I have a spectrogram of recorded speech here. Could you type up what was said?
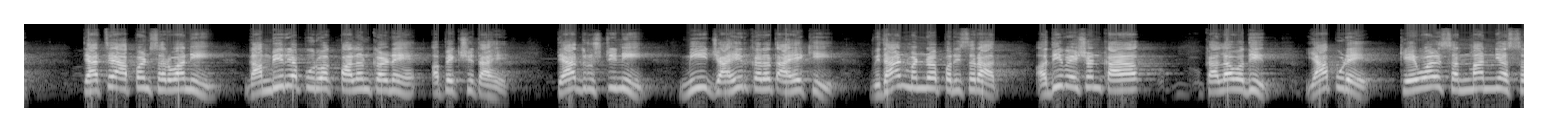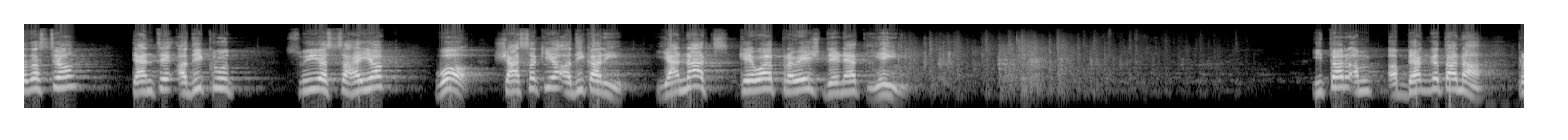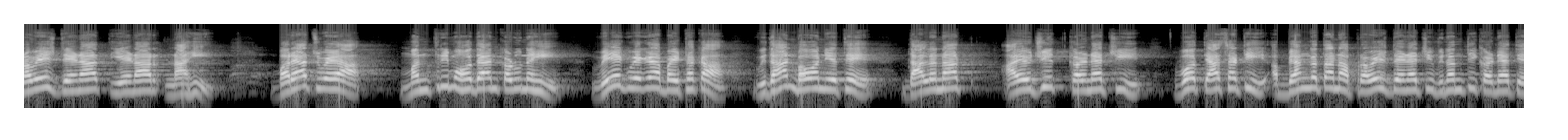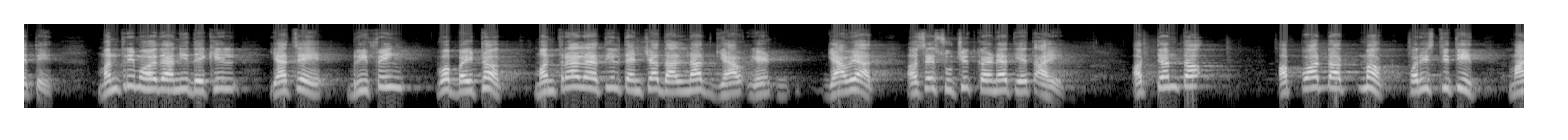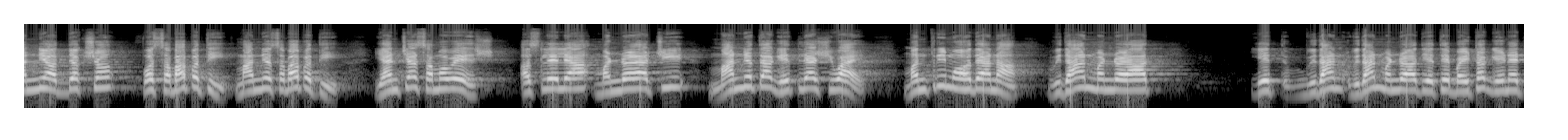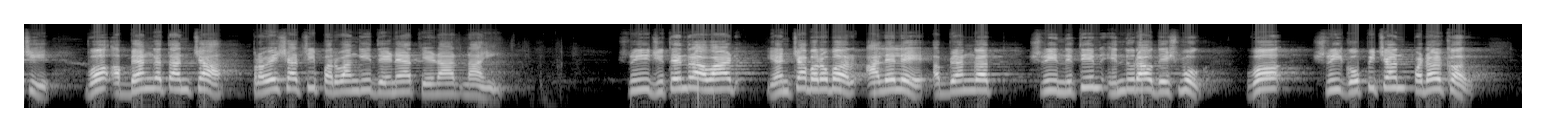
त्याचे आपण सर्वांनी गांभीर्यपूर्वक पालन करणे अपेक्षित आहे. त्या दृष्टीने मी जाहीर करत आहे की विधानमंडळ परिसरात अधिवेशन काळा कालावधीत यापुढे केवळ सन्मान्य सदस्य त्यांचे अधिकृत स्वीय सहाय्यक व शासकीय अधिकारी यांनाच केवळ प्रवेश देण्यात येईल. इतर अभ्यागतांना प्रवेश देण्यात येणार नाही. बऱ्याच वेळा मंत्री महोदयांकडूनही वेगवेगळ्या बैठका विधानभवन येथे दालनात आयोजित करण्याची व त्यासाठी अभ्यांगतांना प्रवेश देण्याची विनंती करण्यात येते. मंत्री महोदयांनी देखील याचे ब्रीफिंग व बैठक मंत्रालयातील त्यांच्या दालनात घ्या घे- घ्याव्यात असे सूचित करण्यात येत आहे. अत्यंत अपवादात्मक परिस्थितीत मान्य अध्यक्ष व सभापती मान्य सभापती यांच्या समावेश असलेल्या मंडळाची मान्यता घेतल्याशिवाय मंत्री महोदयांना विधानमंडळात येत विधान विधानमंडळात येथे बैठक घेण्याची व अभ्यंगतांच्या प्रवेशाची परवानगी देण्यात येणार नाही. श्री जितेंद्र आव्हाड यांच्याबरोबर आलेले अभ्यंगत श्री नितीन हिंदूराव देशमुख व श्री गोपीचंद पडळकर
